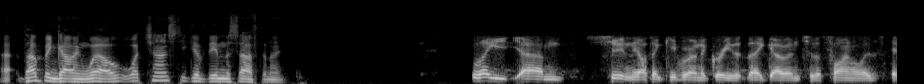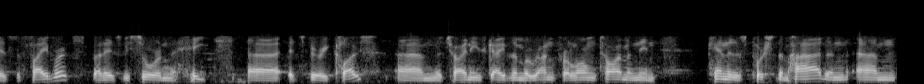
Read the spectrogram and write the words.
Uh, they've been going well. What chance do you give them this afternoon? Well, they um, certainly, I think everyone agree that they go into the final as, as the favourites. But as we saw in the heats, uh, it's very close. Um, the Chinese gave them a run for a long time, and then Canada's pushed them hard, and um,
